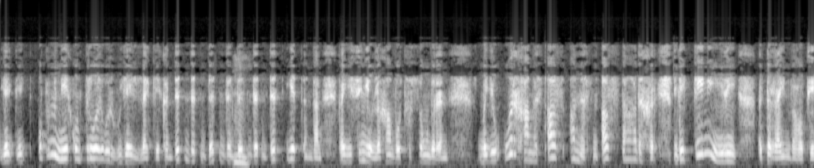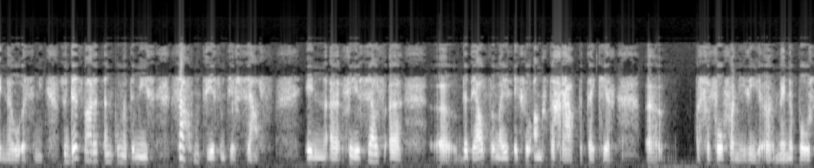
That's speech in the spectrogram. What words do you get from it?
jy het op 'n manier kontrole oor hoe jy lyk. Jy kan dit en dit en dit en dit en dit en dit en dit eet en dan kan jy sien jou liggaam word gesonder en by jou oorgang is als anders en als stadiger. En jy ken nie hierdie uh, terrein waarop jy nou is nie. So dis waar dit inkom dat 'n mens sag moet wees met jouself en uh, vir jouself 'n uh, uh, dit help vir my as ek so angstig raak baie keer uh, as gevolg van hierdie uh, menopause.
